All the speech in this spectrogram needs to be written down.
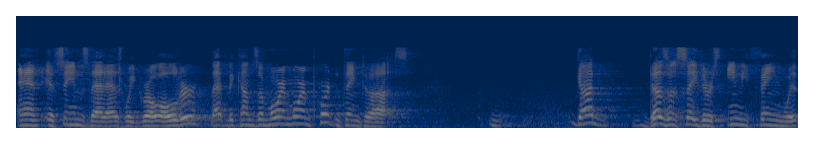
And it seems that as we grow older, that becomes a more and more important thing to us. God doesn't say there's anything with,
